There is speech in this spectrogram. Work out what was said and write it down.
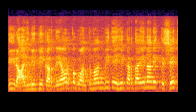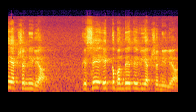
ਦੀ ਰਾਜਨੀਤੀ ਕਰਦੇ ਆ ਔਰ ਭਗਵੰਤ ਮਾਨ ਵੀ ਤੇ ਇਹ ਕਰਦਾ, ਇਹਨਾਂ ਨੇ ਕਿਸੇ ਤੇ ਐਕਸ਼ਨ ਨਹੀਂ ਲਿਆ, ਕਿਸੇ ਇੱਕ ਬੰਦੇ ਤੇ ਵੀ ਐਕਸ਼ਨ ਨਹੀਂ ਲਿਆ।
